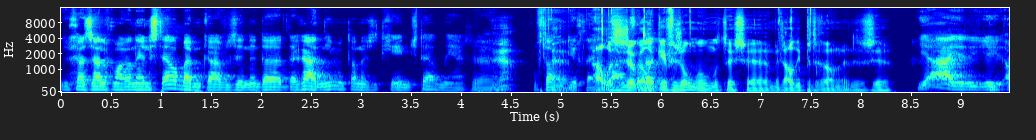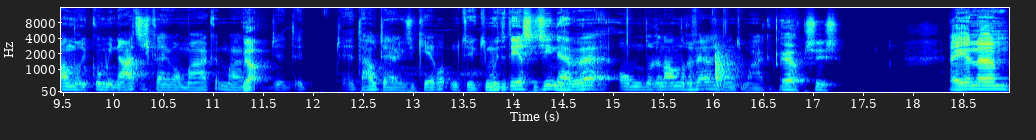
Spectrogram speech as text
je gaat zelf maar een hele stijl bij elkaar verzinnen. Dat, dat gaat niet, want dan is het geen stijl meer. eh. Ja. Of dan alles is ook al een keer verzonnen ondertussen met al die patronen. Dus eh, Ja, je, je- andere combinaties kan je wel maken, maar Ja. het, het, het houdt ergens een keer op natuurlijk. Je moet het eerst gezien hebben om er een andere versie van te maken. Ja, precies. Hey, en ehm,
